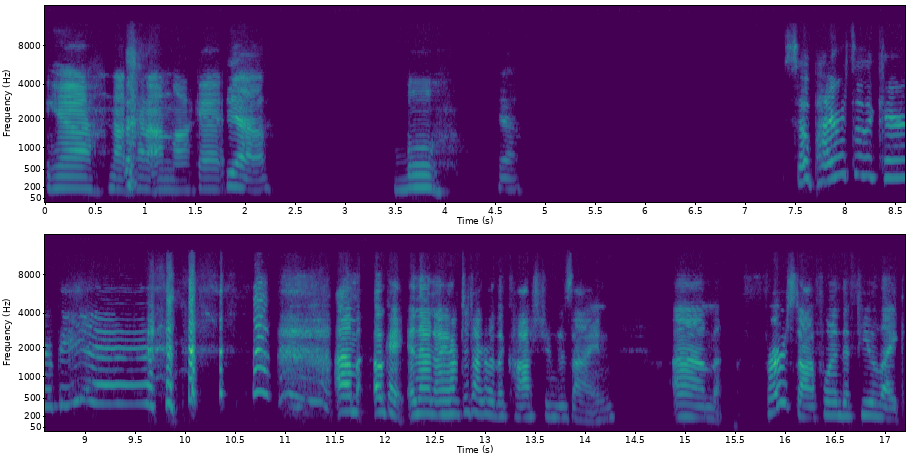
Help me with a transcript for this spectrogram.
yeah, not trying to unlock it. yeah. Boo. Yeah. So Pirates of the Caribbean. um, okay, and then I have to talk about the costume design. Um, first off, one of the few like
